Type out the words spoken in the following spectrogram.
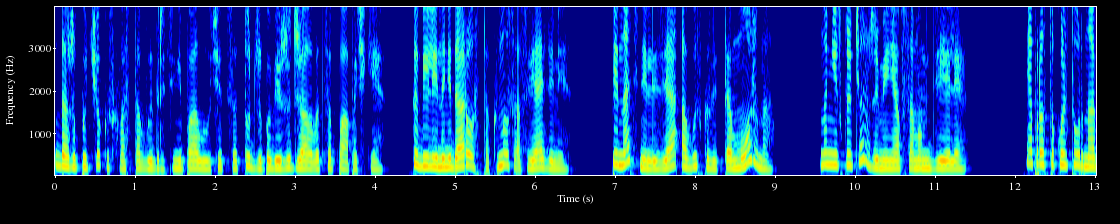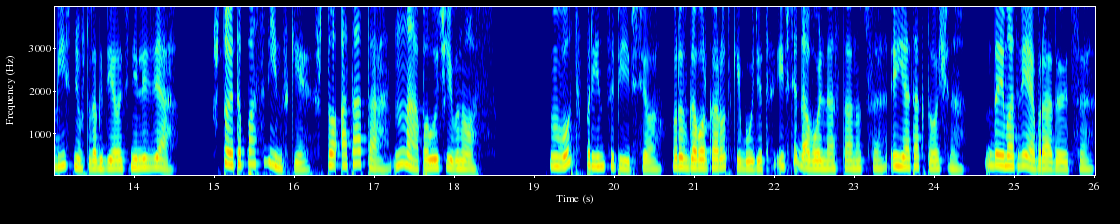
Даже пучок из хвоста выдрать не получится, тут же побежит жаловаться папочке. Кабелина недоросток, но со связями. Пинать нельзя, а высказать-то можно. Но не исключат же меня в самом деле. Я просто культурно объясню, что так делать нельзя. Что это по-свински, что а-та-та, на, получи в нос. Вот, в принципе, и все. Разговор короткий будет, и все довольны останутся, и я так точно. Да и Матвей обрадуется.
